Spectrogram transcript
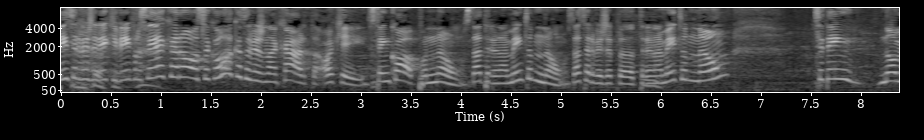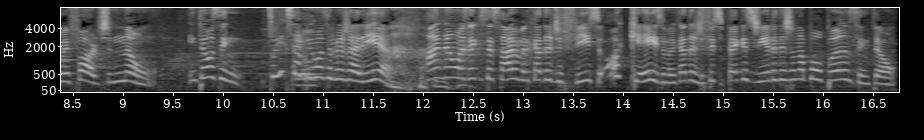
Tem cervejaria que vem e fala assim, ah, Carol, você coloca a cerveja na carta? Ok. Você tem copo? Não. Você dá treinamento? Não. Você dá cerveja pra treinamento? Não. Você tem nome forte? Não. Então, assim, por que você abriu uma cervejaria? ah, não, mas é que você sabe, o mercado é difícil. Ok, se o mercado é difícil, pega esse dinheiro e deixa na poupança, então.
